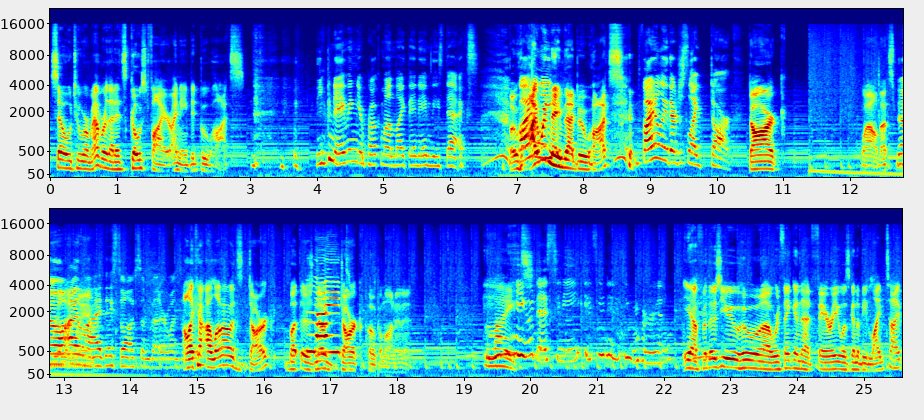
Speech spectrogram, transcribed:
So to remember that it's Ghost Fire, I named it Boohots. You're naming your Pokemon like they name these decks. Boo- I would name that Boohots. Finally, they're just like dark. dark. Wow, that's No, really I lame. lied. They still have some better ones. I like how, I love how it's dark, but there's Light. no dark Pokemon in it. Light. Neo Destiny. Isn't it you for real? Yeah, for those of you who uh, were thinking that Fairy was gonna be light type,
